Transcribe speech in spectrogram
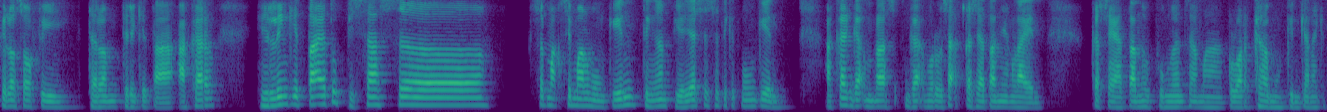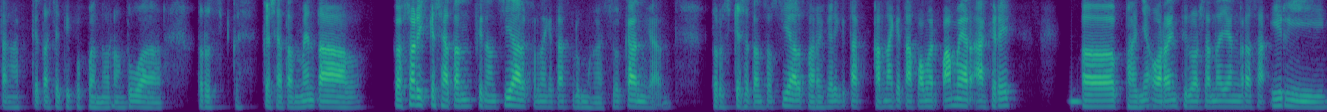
filosofi dalam diri kita agar healing kita itu bisa se semaksimal mungkin dengan biaya sesedikit mungkin agar nggak nggak merusak kesehatan yang lain. Kesehatan hubungan sama keluarga mungkin karena kita kita jadi beban orang tua terus kesehatan mental oh, sorry kesehatan finansial karena kita belum menghasilkan kan. Terus kesehatan sosial barangkali kita karena kita pamer-pamer akhirnya uh, banyak orang di luar sana yang ngerasa iri.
